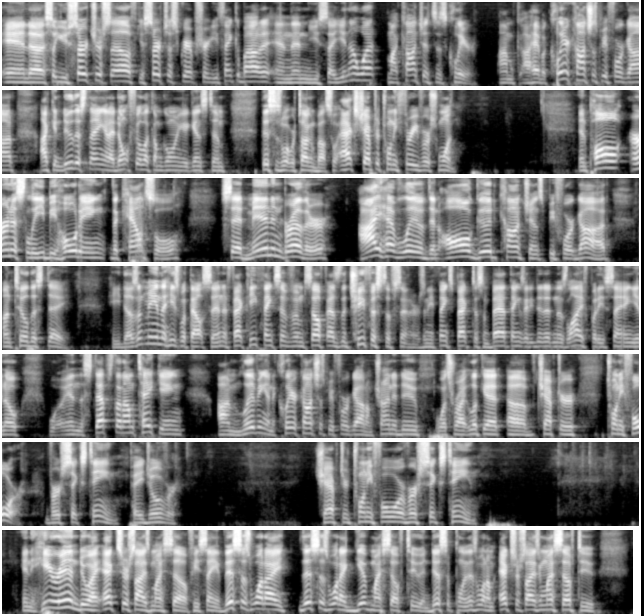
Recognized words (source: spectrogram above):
and uh, so you search yourself, you search the scripture, you think about it, and then you say, you know what? My conscience is clear. I'm, i have a clear conscience before God. I can do this thing and I don't feel like I'm going against Him. This is what we're talking about. So, Acts chapter 23, verse 1. And Paul, earnestly beholding the council, said, Men and brother, I have lived in all good conscience before God until this day. He doesn't mean that he's without sin. In fact, he thinks of himself as the chiefest of sinners, and he thinks back to some bad things that he did in his life, but he's saying, you know, in the steps that I'm taking, I'm living in a clear conscience before God. I'm trying to do what's right. Look at uh, chapter 24, verse 16, page over. Chapter 24, verse 16. And herein do I exercise myself. He's saying, this is what I this is what I give myself to in discipline. This is what I'm exercising myself to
